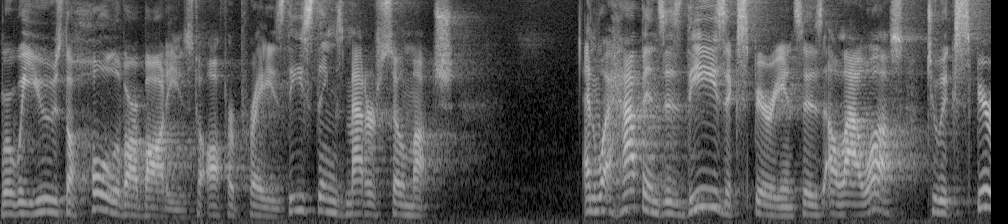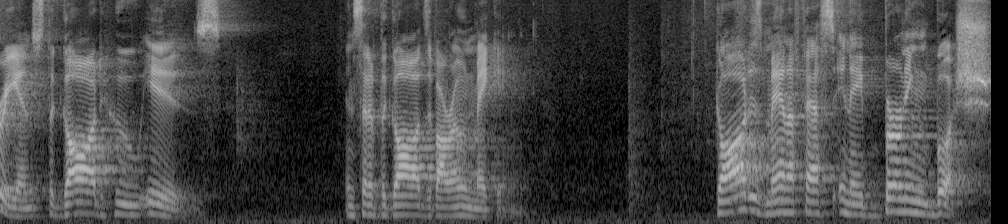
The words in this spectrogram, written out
where we use the whole of our bodies to offer praise. These things matter so much. And what happens is these experiences allow us to experience the God who is instead of the gods of our own making. God is manifest in a burning bush,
